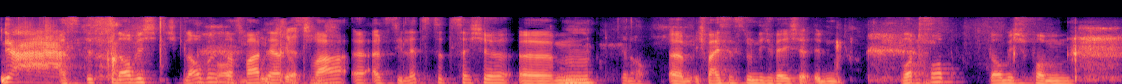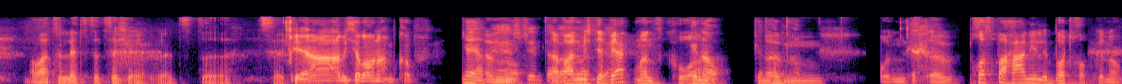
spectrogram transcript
Ja! Es ist, glaube ich, ich glaube, Boah, das war der, das war äh, als die letzte Zeche, ähm, Mhm, genau. ähm, ich weiß jetzt nur nicht welche, in Bottrop, glaube ich, vom, oh, warte, letzte Zeche, letzte Zeche. Ja, habe ich aber auch noch im Kopf. Ja, ja, Ähm, genau. stimmt, da war nämlich der ja. Bergmannschor. Genau, genau, genau. Ähm, und äh, Prosper Haniel im Bottrop, genau.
